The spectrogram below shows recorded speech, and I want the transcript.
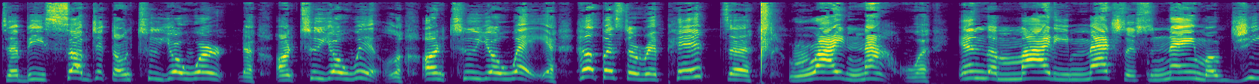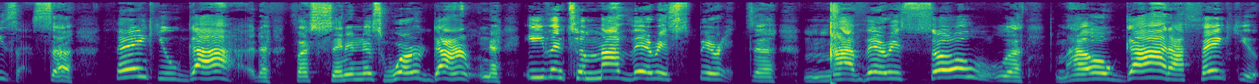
to be subject unto your word, unto your will, unto your way. Help us to repent uh, right now in the mighty, matchless name of Jesus. Thank you, God, for sending this word down, even to my very spirit, my very soul. My oh God, I thank you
